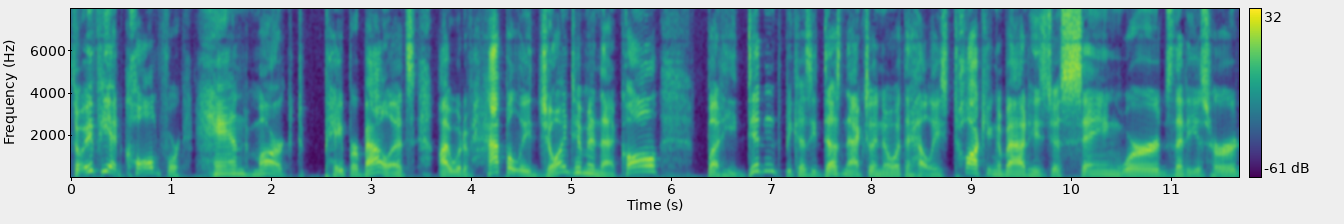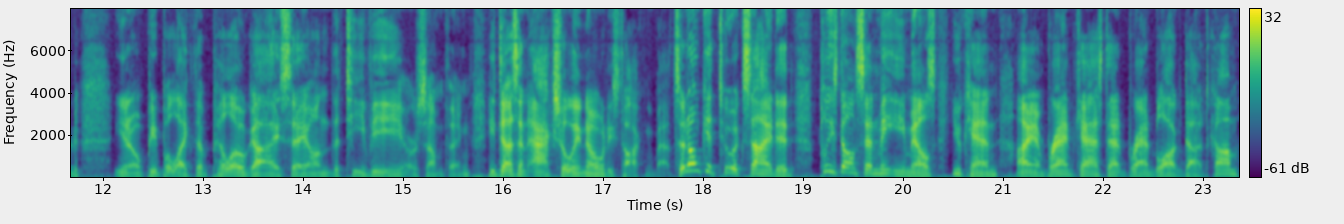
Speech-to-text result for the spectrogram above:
So if he had called for hand marked paper ballots, I would have happily joined him in that call. But he didn't because he doesn't actually know what the hell he's talking about. He's just saying words that he has heard, you know, people like the pillow guy say on the TV or something. He doesn't actually know what he's talking about. So don't get too excited. Please don't send me emails. You can. I am bradcast at bradblog.com.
